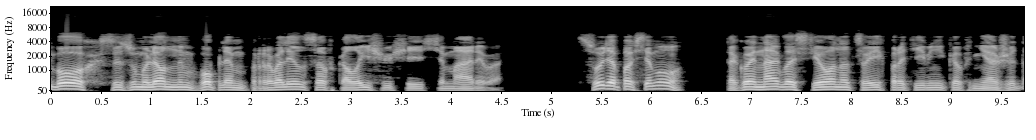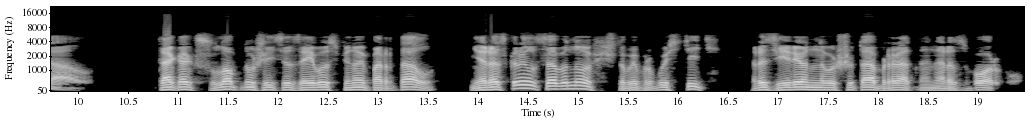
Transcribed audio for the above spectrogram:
бог с изумленным воплем провалился в колыщущееся марево. Судя по всему, такой наглости он от своих противников не ожидал, так как слопнувшийся за его спиной портал не раскрылся вновь, чтобы пропустить разъяренного шута обратно на разборку.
